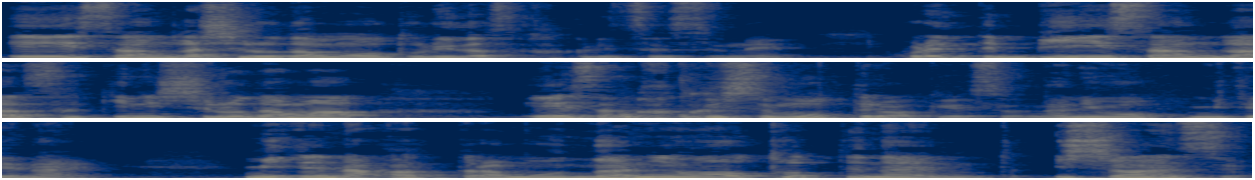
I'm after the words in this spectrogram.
A さんが白玉を取り出す確率ですよね。これって B さんが先に白玉 A さん隠して持ってるわけですよ。何も見てない。見てなかったらもう何も取ってないのと一緒なんですよ。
